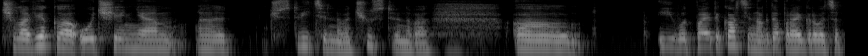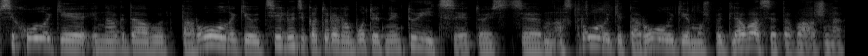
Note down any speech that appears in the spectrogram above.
человека очень э, чувствительного, чувственного, и вот по этой карте иногда проигрываются психологи, иногда вот тарологи, те люди, которые работают на интуиции, то есть э, астрологи, тарологи, может быть, для вас это важно.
